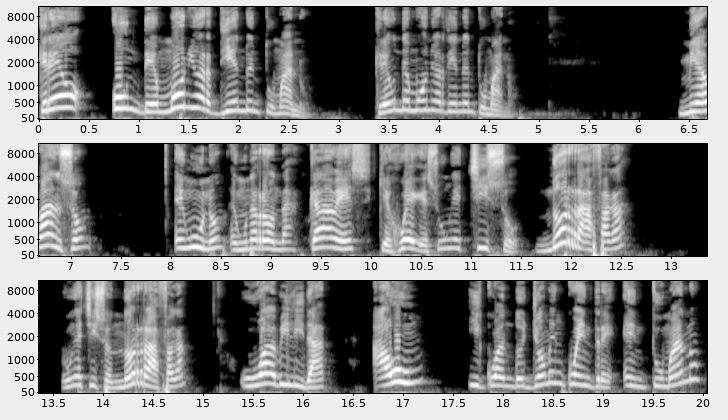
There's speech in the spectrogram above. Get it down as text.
Creo un demonio ardiendo en tu mano. Crea un demonio ardiendo en tu mano. Me avanzo en uno, en una ronda, cada vez que juegues un hechizo no ráfaga, un hechizo no ráfaga o habilidad, aún y cuando yo me encuentre en tu mano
